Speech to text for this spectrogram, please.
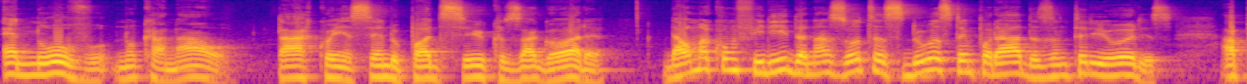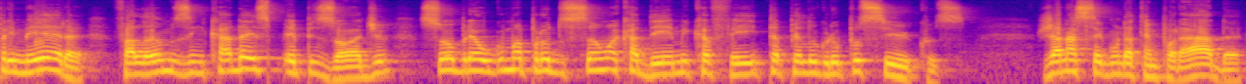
é novo no canal, tá conhecendo o Pod Circus agora, dá uma conferida nas outras duas temporadas anteriores. A primeira, falamos em cada episódio sobre alguma produção acadêmica feita pelo grupo Circus. Já na segunda temporada,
